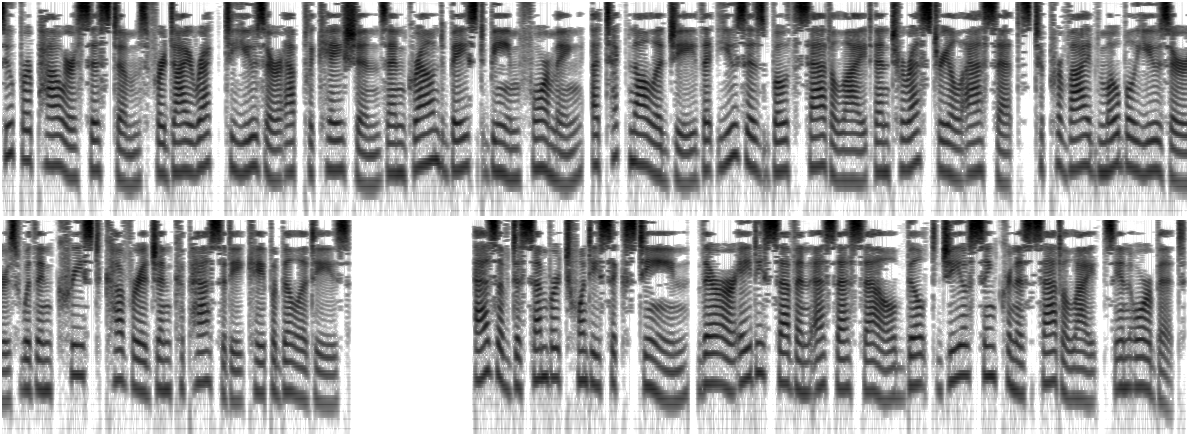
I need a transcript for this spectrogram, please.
super power systems for direct-to-user applications and ground-based beam forming, a technology that uses both satellite and terrestrial assets to provide mobile users with increased coverage and capacity capabilities. As of December 2016, there are 87 SSL-built geosynchronous satellites in orbit.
